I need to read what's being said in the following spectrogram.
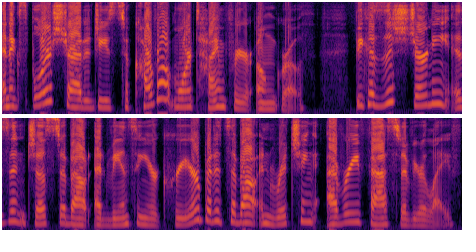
and explore strategies to carve out more time for your own growth. Because this journey isn't just about advancing your career, but it's about enriching every facet of your life.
